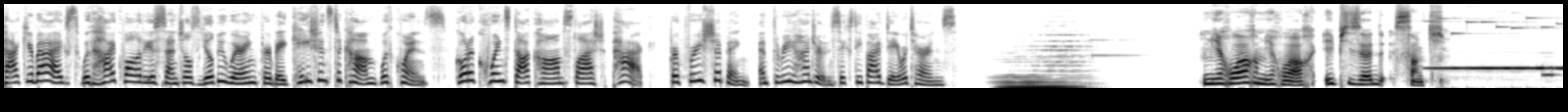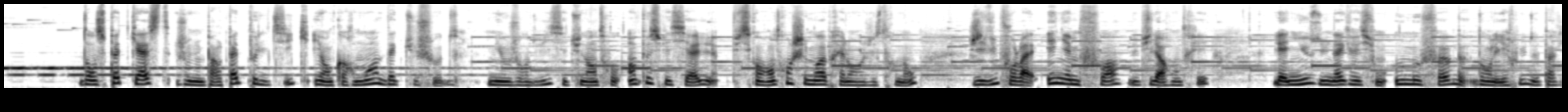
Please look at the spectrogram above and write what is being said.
Pack your bags with high-quality essentials you'll be wearing for vacations to come with Quince. Go to quince.com slash pack for free shipping and 365-day returns. Miroir, miroir, épisode 5. Dans ce podcast, je ne parle pas de politique et encore moins d'actu chaude. Mais aujourd'hui, c'est une intro un peu spéciale, puisqu'en rentrant chez moi après l'enregistrement, j'ai vu pour la énième fois depuis la rentrée la news d'une agression homophobe dans les rues de Paris.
